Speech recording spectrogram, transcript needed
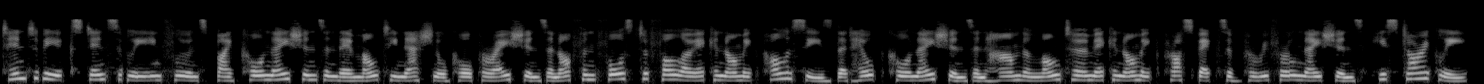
tend to be extensively influenced by core nations and their multinational corporations and often forced to follow economic policies that help core nations and harm the long-term economic prospects of peripheral nations. Historically,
